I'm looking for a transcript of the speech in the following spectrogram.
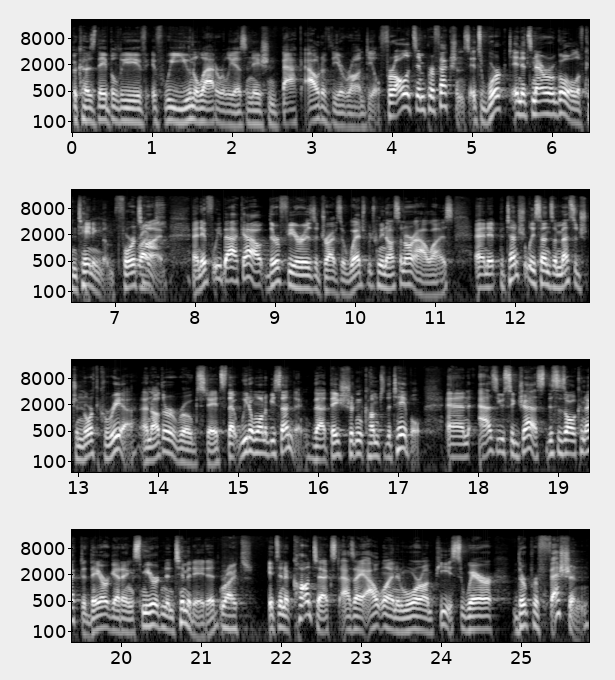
because they believe if we unilaterally as a nation back out of the Iran deal, for all its imperfections, it's worked in its narrow goal of containing them for a right. time. And if we back out, their fear is it drives a wedge between us and our allies, and it potentially sends a message to North Korea and other rogue states that we don't want to be sending, that they shouldn't come to the table. And as you suggest, this is all connected. They are getting smeared and intimidated. Right. It's in a context, as I outline in War on Peace, where their profession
